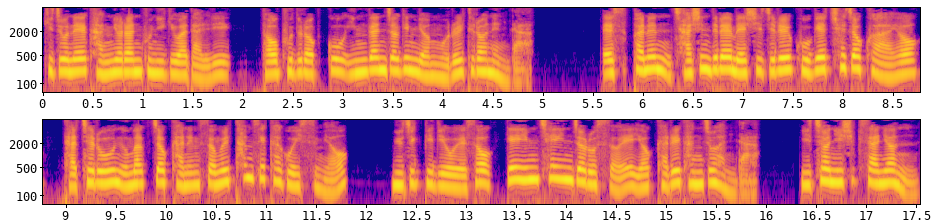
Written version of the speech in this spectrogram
기존의 강렬한 분위기와 달리 더 부드럽고 인간적인 면모를 드러낸다. 에스파는 자신들의 메시지를 곡에 최적화하여 다채로운 음악적 가능성을 탐색하고 있으며 뮤직비디오에서 게임 체인저로서의 역할을 강조한다. 2024년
